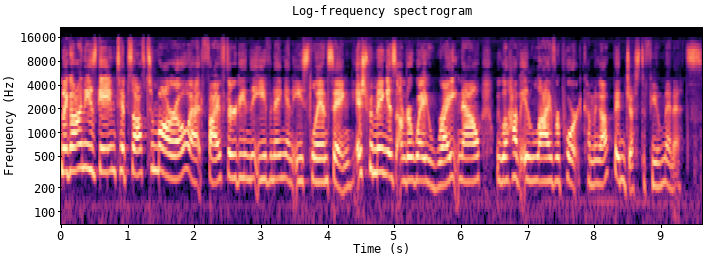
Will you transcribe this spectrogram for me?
Negaunee's game tips off tomorrow at 5.30 in the evening in East Lansing. Ishpeming is underway right now. We will have a live report coming up in just a few minutes.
